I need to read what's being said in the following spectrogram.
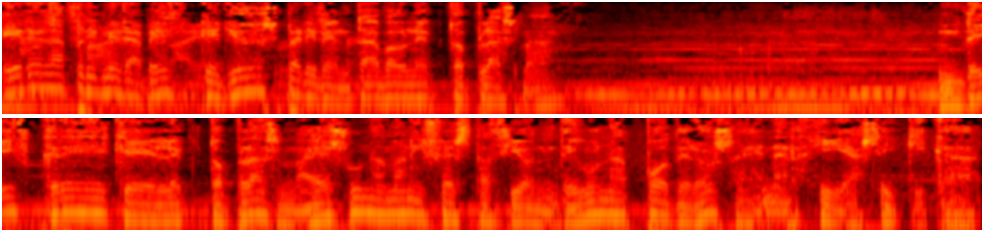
Era la primera vez que yo experimentaba un ectoplasma. Dave cree que el ectoplasma es una manifestación de una poderosa energía psíquica.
